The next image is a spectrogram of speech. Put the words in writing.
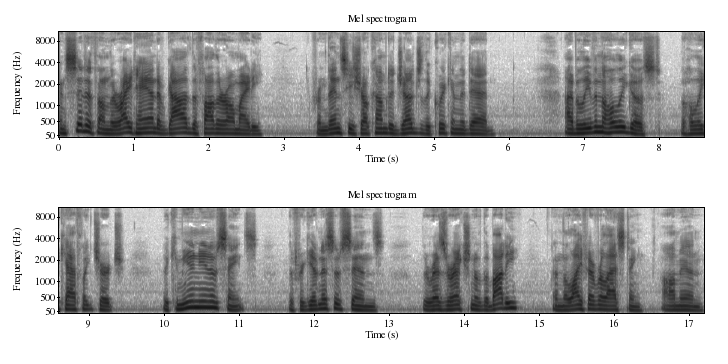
and sitteth on the right hand of God the Father Almighty. From thence he shall come to judge the quick and the dead. I believe in the Holy Ghost, the Holy Catholic Church, the communion of saints, the forgiveness of sins, the resurrection of the body, and the life everlasting. Amen.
